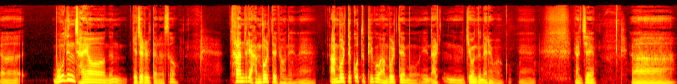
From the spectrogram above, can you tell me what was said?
어, 모든 자연은 계절을 따라서 사람들이 안 볼 때 변해요. 예. 안 볼 때 꽃도 피고 안 볼 때 뭐날 음, 기온도 내려가고. 예. 그러니까 이제 아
